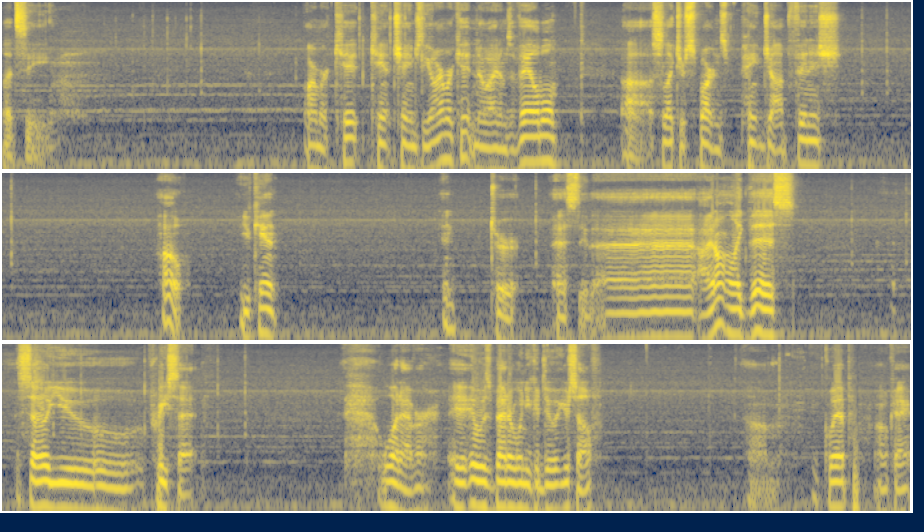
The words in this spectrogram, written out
Let's see. Armor kit. Can't change the armor kit. No items available. Uh, select your Spartan's paint job finish. Oh. You can't enter uh, I don't like this. So you preset. Whatever. It, it, was better when you could do it yourself. Um, equip. Okay.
